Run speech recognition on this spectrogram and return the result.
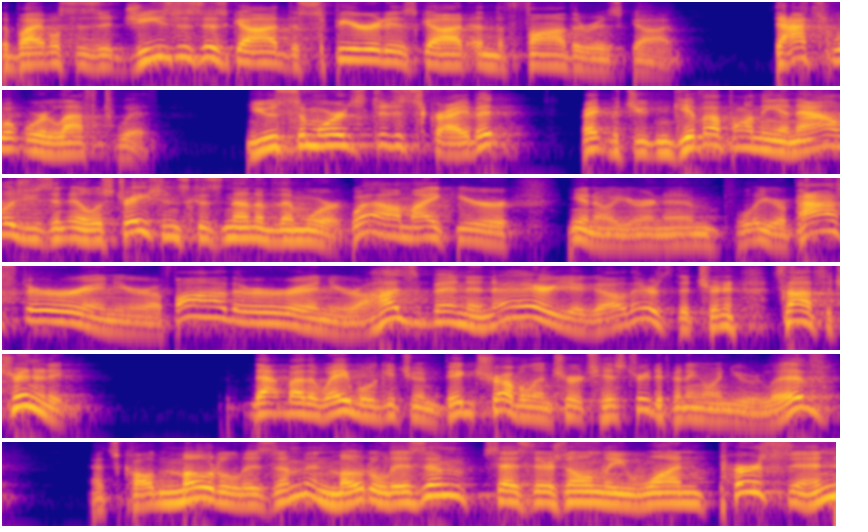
The Bible says that Jesus is God, the Spirit is God, and the Father is God. That's what we're left with. Use some words to describe it, right? But you can give up on the analogies and illustrations because none of them work. Well, Mike, you're, you know, you're an employee, you're a pastor and you're a father and you're a husband, and there you go. There's the Trinity. It's not the Trinity. That, by the way, will get you in big trouble in church history, depending on when you live. That's called modalism. And modalism says there's only one person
